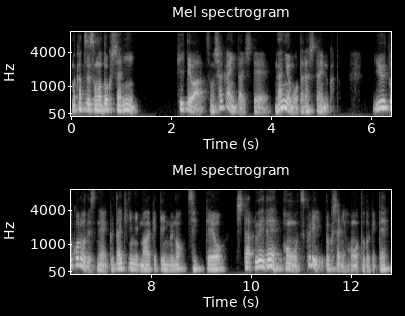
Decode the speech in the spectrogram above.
まあ、かつその読者に、ひいてはその社会に対して何をもたらしたいのかというところをですね、具体的にマーケティングの設計をした上で本を作り、読者に本を届けて、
